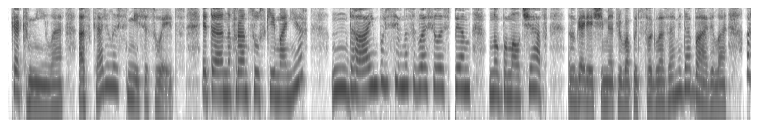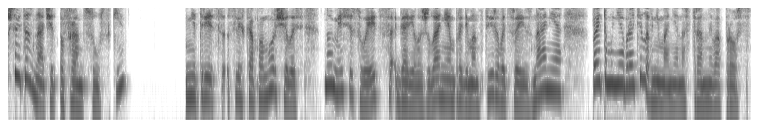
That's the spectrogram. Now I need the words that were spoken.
«Как мило!» — оскалилась миссис Уэйтс. «Это на французский манер?» «Да», — импульсивно согласилась Пен, но, помолчав, с горящими от любопытства глазами добавила. «А что это значит по-французски?» Нитрис слегка поморщилась, но миссис Уэйтс горела желанием продемонстрировать свои знания, поэтому не обратила внимания на странный вопрос.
